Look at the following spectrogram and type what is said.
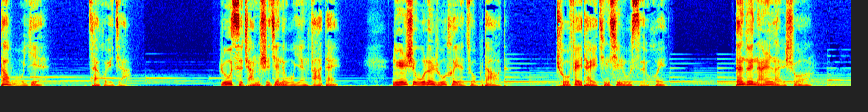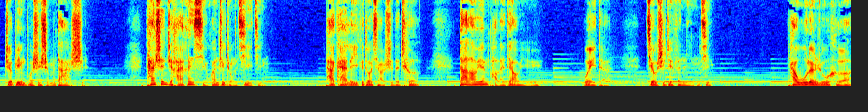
到午夜才回家。如此长时间的无言发呆，女人是无论如何也做不到的，除非她已经心如死灰。但对男人来说，这并不是什么大事，他甚至还很喜欢这种寂静。他开了一个多小时的车，大老远跑来钓鱼，为的，就是这份宁静。他无论如何，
